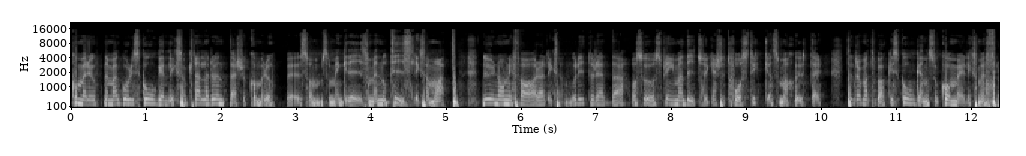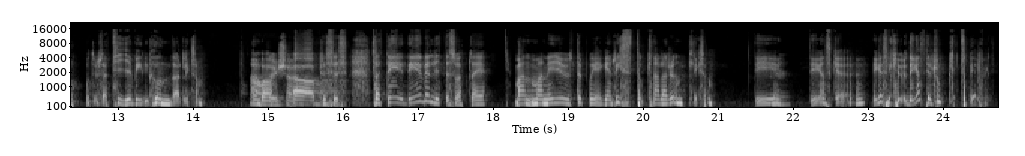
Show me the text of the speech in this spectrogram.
kommer det upp när man går i skogen, liksom, knallar runt där, så kommer det upp eh, som, som en grej, som en notis liksom, om att nu är det någon i fara, liksom, gå dit och rädda. Och så springer man dit så är det kanske två stycken som man skjuter. Sen drar man tillbaka i skogen och så kommer det liksom en flock på typ så här tio vildhundar. Liksom. Man Ja, bara, ja, precis. Så att det, det är väl lite så att det är, man, man är ju ute på egen rist och knallar runt. Liksom. Det, är, Mm. Det, är ganska, det är ganska kul. Det är ganska roligt spel faktiskt.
